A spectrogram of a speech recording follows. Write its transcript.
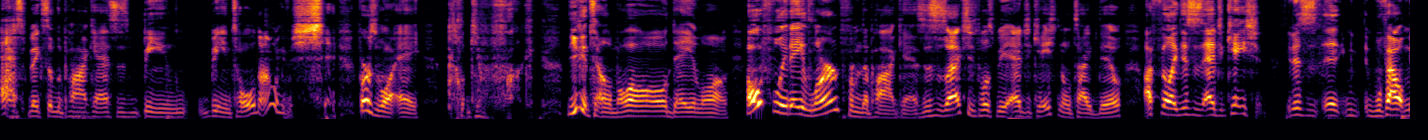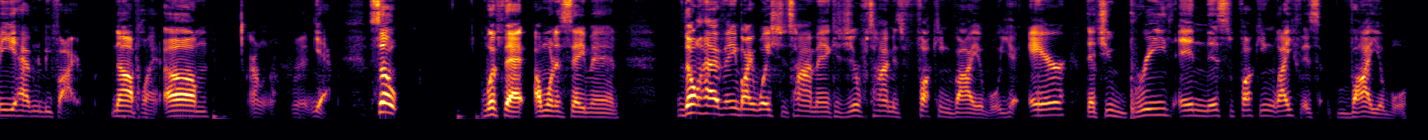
aspects of the podcast is being being told i don't give a shit first of all hey i don't give a fuck you can tell them all day long. Hopefully, they learn from the podcast. This is actually supposed to be an educational type deal. I feel like this is education. This is it, without me having to be fired. No, I'm playing. Um, I don't know. Yeah. So, with that, I want to say, man, don't have anybody waste your time, man, because your time is fucking valuable. Your air that you breathe in this fucking life is valuable.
